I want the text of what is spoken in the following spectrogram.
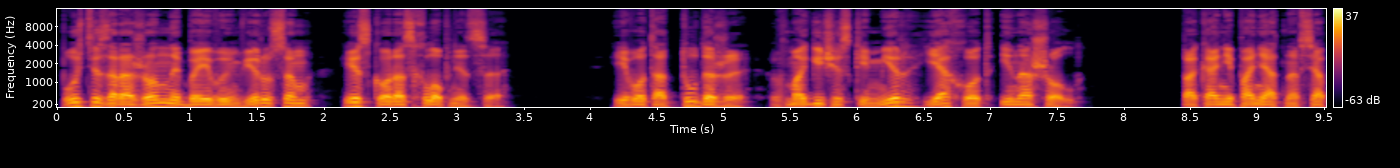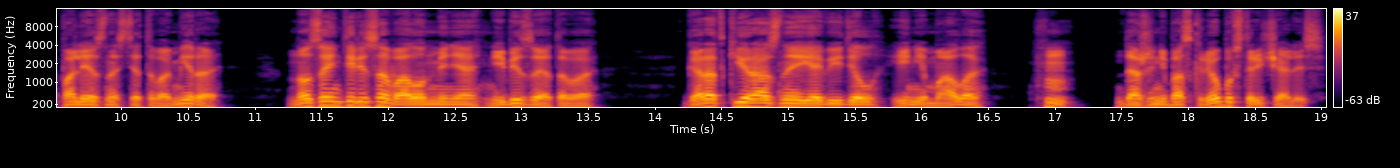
пусть и зараженный боевым вирусом, и скоро схлопнется. И вот оттуда же, в магический мир, я ход и нашел. Пока непонятна вся полезность этого мира, но заинтересовал он меня не без этого. Городки разные я видел, и немало. Хм, даже небоскребы встречались.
